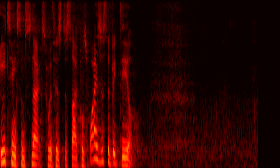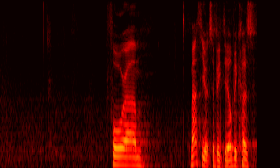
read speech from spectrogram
eating some snacks with his disciples. Why is this a big deal? For um, Matthew, it's a big deal because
